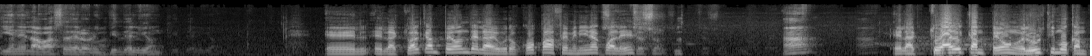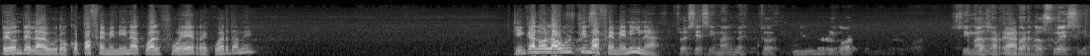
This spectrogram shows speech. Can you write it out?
tiene la base del Olympique de Lyon. El, el actual campeón de la Eurocopa femenina, ¿cuál es? Ah, El actual campeón o el último campeón de la Eurocopa femenina, ¿cuál fue? Recuérdame. ¿Quién ganó la última Suecia. femenina? Suecia, si mal no estoy. Si mal no recuerdo, ¿no? Suecia.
